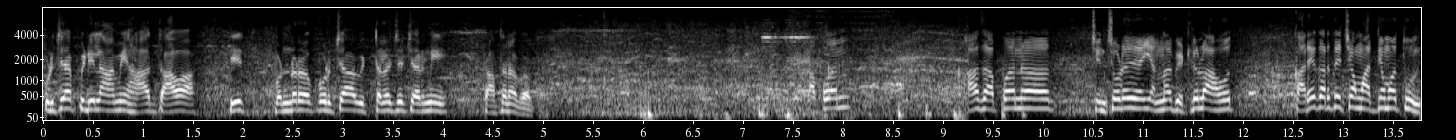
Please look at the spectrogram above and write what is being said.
पुढच्या पिढीला आम्ही हा जावा ही पंढरपूरच्या विठ्ठलाच्या चरणी प्रार्थना करतो. आपण आज आपण चिंचोडे यांना भेटलेलो आहोत. कार्यकर्त्याच्या माध्यमातून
